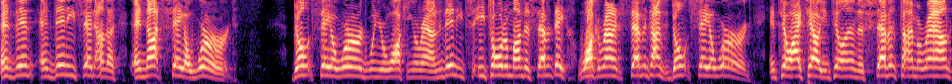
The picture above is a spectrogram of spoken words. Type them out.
And then, and then he said on the, and not say a word. Don't say a word when you're walking around. And then he, he told him on the seventh day, walk around it seven times. Don't say a word until I tell you. Until on the seventh time around,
